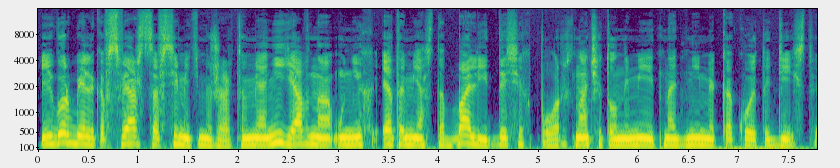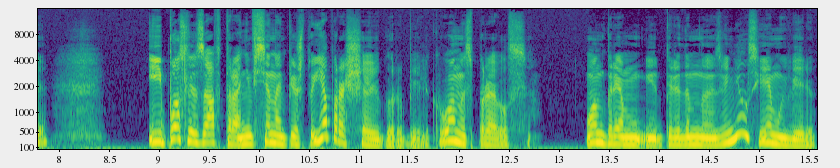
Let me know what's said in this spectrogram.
Егор Беликов свяжется со всеми этими жертвами, они явно, у них это место болит до сих пор, значит, он имеет над ними какое-то действие. И послезавтра они все напишут, что я прощаю Егора Беликова, он исправился. Он прям передо мной извинился, я ему верю.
